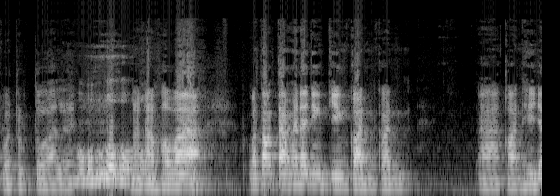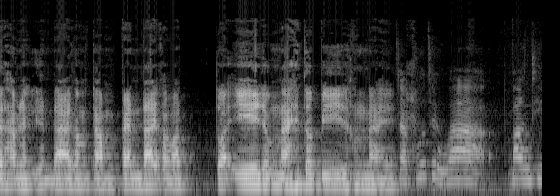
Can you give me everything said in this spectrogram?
หมดทุกตัวเลยโอ้โหนะครับ เพราะว่ามันต้องจำให้ได้จริง ๆ ก่อนก่อน อ่า ก่อนที่จะทำอย่างอื่นได้ ต้องจำแป้นได้ก่อนว่าตัว A อยู่ตรงไหนตัว B อยู่ตรงไหนจะพูดถึงว่าบางที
